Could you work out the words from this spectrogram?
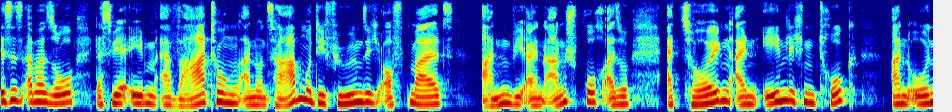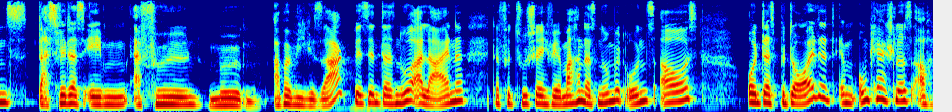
ist es aber so, dass wir eben Erwartungen an uns haben und die fühlen sich oftmals an wie ein Anspruch, also erzeugen einen ähnlichen Druck an uns, dass wir das eben erfüllen mögen. Aber wie gesagt, wir sind das nur alleine dafür zuständig. Wir machen das nur mit uns aus. Und das bedeutet im Umkehrschluss auch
